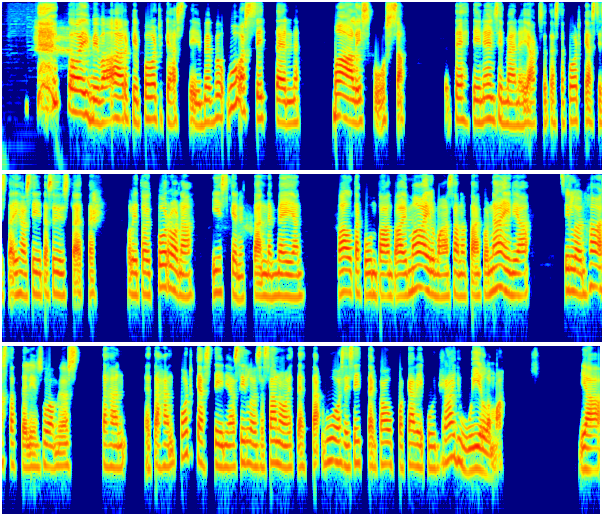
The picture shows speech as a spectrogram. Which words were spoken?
Toimiva arki podcastiin. Me vuosi sitten maaliskuussa tehtiin ensimmäinen jakso tästä podcastista ihan siitä syystä, että oli toi korona iskenyt tänne meidän valtakuntaan tai maailmaan, sanotaanko näin. Ja silloin haastattelin sinua myös tähän tähän podcastiin ja silloin sä sanoit, että vuosi sitten kauppa kävi kuin raju ilma. Ja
